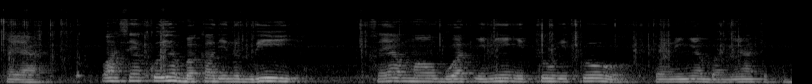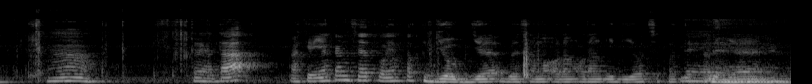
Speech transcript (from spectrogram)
kayak wah saya kuliah bakal di negeri saya mau buat ini itu itu planningnya banyak gitu SMA. Nah. Ternyata akhirnya kan saya terlempar ke Jogja bersama orang-orang idiot seperti kalian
